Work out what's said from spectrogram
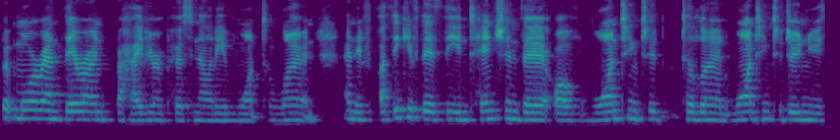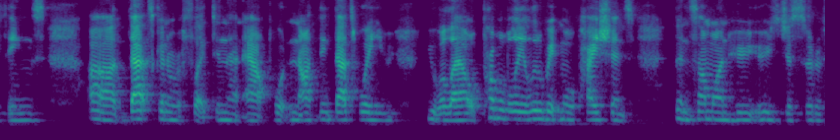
but more around their own behavior and personality of want to learn. And if I think if there's the intention there of wanting to to learn, wanting to do new things, uh, that's going to reflect in that output. And I think that's where you you allow probably a little bit more patience than someone who who's just sort of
